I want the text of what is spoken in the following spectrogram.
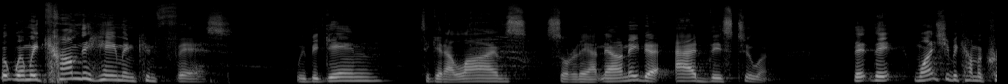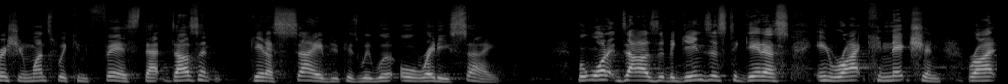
but when we come to Him and confess, we begin to get our lives sorted out. Now, I need to add this to it that, that once you become a Christian, once we confess, that doesn't get us saved because we were already saved. But what it does, it begins us to get us in right connection, right?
